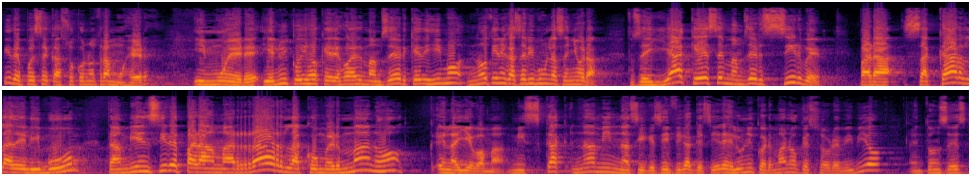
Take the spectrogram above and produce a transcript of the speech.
y después se casó con otra mujer y muere, y el único hijo que dejó es el mamzer, ¿qué dijimos? No tiene que hacer ibún la señora. Entonces, ya que ese mamzer sirve para sacarla del ibún, también sirve para amarrarla como hermano en la Yevama. Miskak namin nasi, que significa que si eres el único hermano que sobrevivió, entonces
